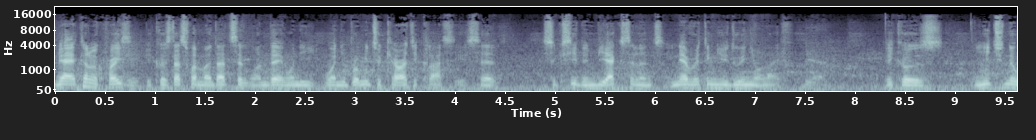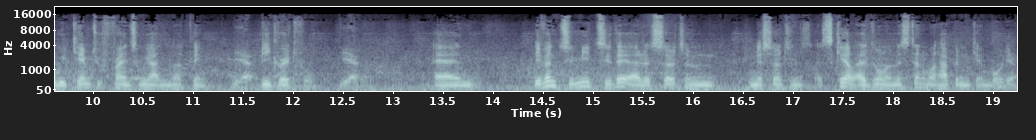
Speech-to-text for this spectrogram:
yeah, it's kind of crazy because that's what my dad said one day when he, when he brought me to karate class. He said, succeed and be excellent in everything you do in your life Yeah. Because you need to know we came to France, we had nothing. Yeah. Be grateful. Yeah. And even to me today, at a certain in a certain scale, I don't understand what happened in Cambodia.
